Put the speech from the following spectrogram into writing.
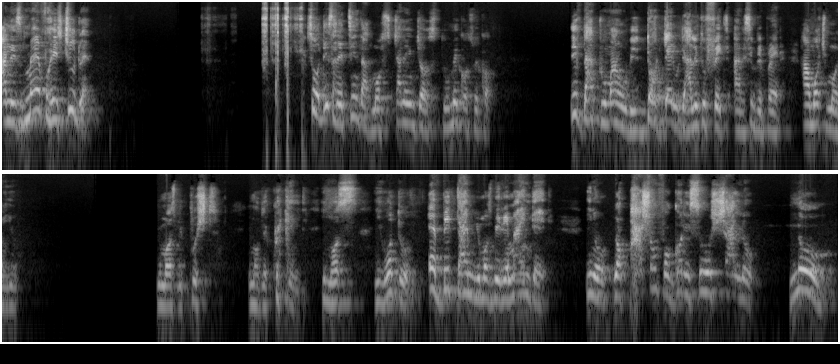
And is meant for his children. So these are the things that must challenge us to make us wake up. If that woman will be dogged with her little faith and receive the bread, how much more you? You must be pushed. You must be quickened. You must, you want to, every time you must be reminded. You know, your passion for God is so shallow. No.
